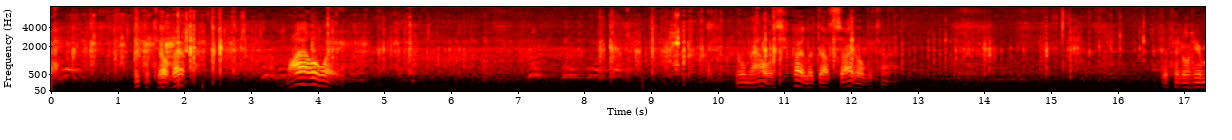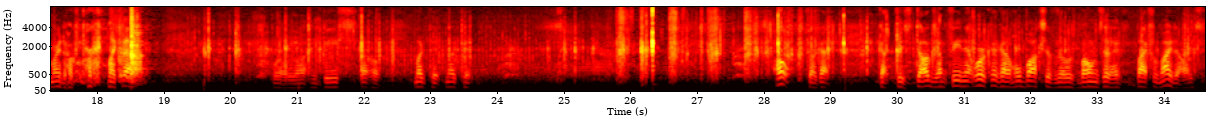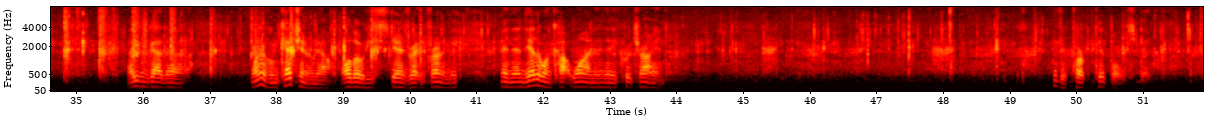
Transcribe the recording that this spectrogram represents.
You can tell that a mile away. No malice. He probably left outside all the time. Definitely don't hear my dog barking like that. Well, rotten beast. Uh oh. Mud pit, mud pit. Oh, I got got these dogs I'm feeding at work. I got a whole box of those bones that I buy for my dogs. I even got uh, one of them catching them now, although he stands right in front of me. And then the other one caught one, and then he quit trying. They're park pit bulls, but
